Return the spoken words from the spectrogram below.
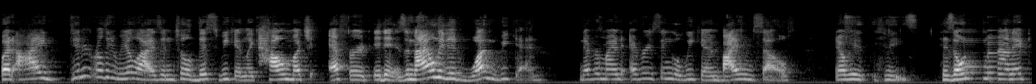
But I didn't really realize until this weekend, like how much effort it is. And I only did one weekend, never mind every single weekend by himself. You know, he, he's his own mechanic.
